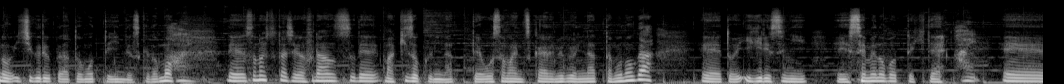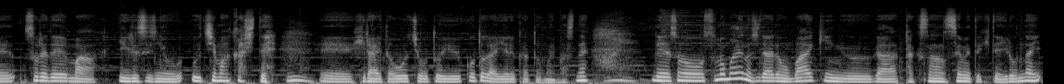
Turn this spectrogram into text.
の一グループだと思っていいんですけども、はい、でその人たちがフランスで、まあ、貴族になって王様に使える身分になったものが、えーと、イギリスに、えー、攻め上ってきて、はい、えー、それで、まあ、イギリス人を打ち負かして、うん、えー、開いた王朝ということが言えるかと思いますね。はい、でそのその前の時代でもバイキングがたくさん攻めてきていろんな一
